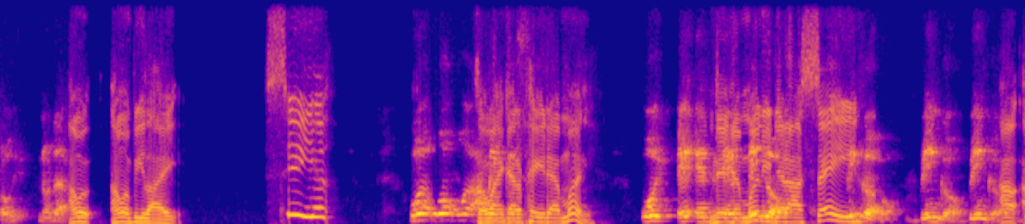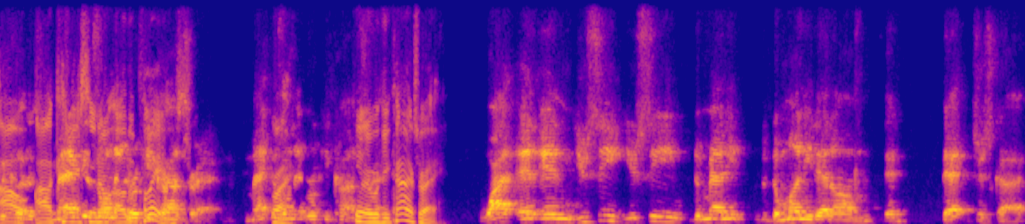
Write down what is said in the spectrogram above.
Oh, yeah, no doubt. I'm, I'm gonna be like, see ya. Well, well, well so I, mean, I ain't got to pay that money. Well, and, and then and the bingo, money that I save, bingo, bingo, bingo. I'll, I'll, I'll cash in on, on other players. Contract. Mac is right. on that rookie contract. Yeah, rookie contract. Why? And and you see, you see the money, the money that um that that just got.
